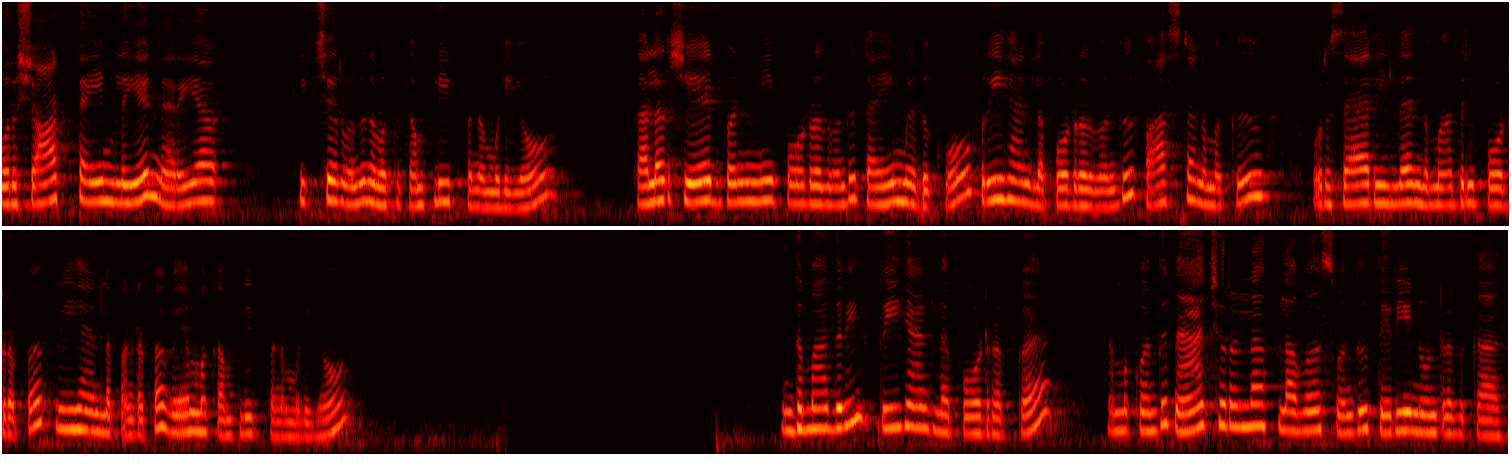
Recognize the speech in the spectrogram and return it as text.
ஒரு ஷார்ட் டைம்லேயே நிறையா பிக்சர் வந்து நமக்கு கம்ப்ளீட் பண்ண முடியும். கலர் ஷேட் பண்ணி போடுறது வந்து டைம் எடுக்கும். ஃப்ரீ ஹேண்டில் போடுறது வந்து ஃபாஸ்ட்டாக நமக்கு ஒரு சேரீயில் இந்த மாதிரி போடுறப்ப ஃப்ரீ ஹேண்டில் பண்ணுறப்ப வேகமாக கம்ப்ளீட் பண்ண முடியும். இந்த மாதிரி ஃப்ரீ ஹேண்டில் போடுறப்ப நமக்கு வந்து நேச்சுரலாக ஃப்ளவர்ஸ் வந்து தெரியணுன்றதுக்காக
